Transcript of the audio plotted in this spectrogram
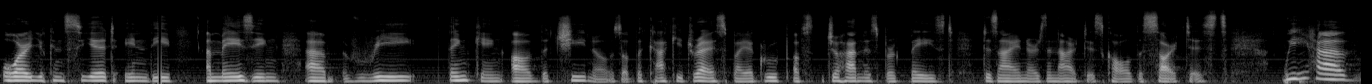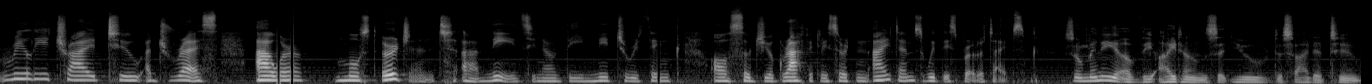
Or you can see it in the amazing um, re thinking of the chinos, of the khaki dress, by a group of Johannesburg based designers and artists called the Sartists. We have really tried to address our most urgent uh, needs, you know, the need to rethink also geographically certain items with these prototypes. So many of the items that you've decided to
